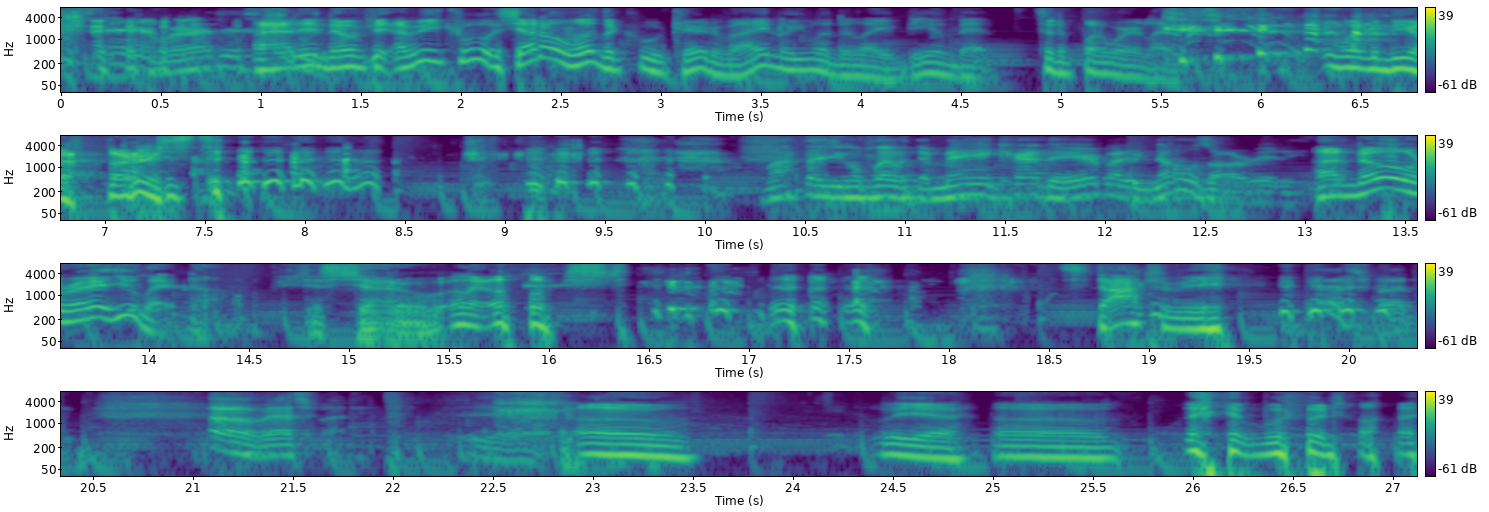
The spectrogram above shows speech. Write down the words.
Damn, bro, I, just- I didn't know. If it, I mean, cool. Shadow was a cool character, but I didn't know you wanted to like be him that to the point where like you wanted to be a first. I thought you were gonna play with the main character everybody knows already. I know, right? You like, no, I'm gonna be the Shadow. I'm like, oh shit. Shocked me. That's funny. Oh, that's funny. Yeah. Um. But yeah. Um. moving on.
